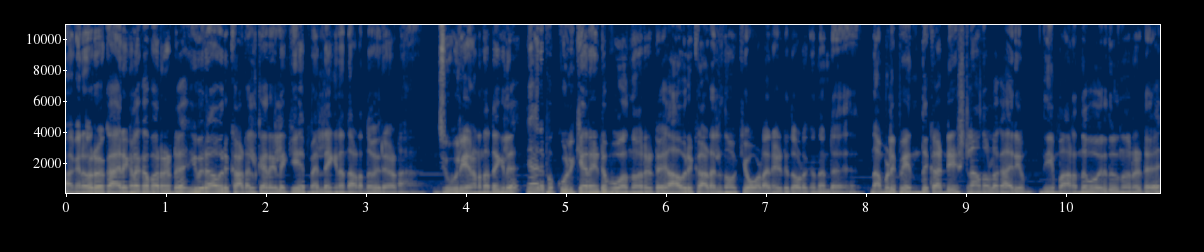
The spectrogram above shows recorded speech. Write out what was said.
അങ്ങനെ ഓരോ കാര്യങ്ങളൊക്കെ പറഞ്ഞിട്ട് ഇവർ ആ ഒരു കടൽക്കരയിലേക്ക് മെല്ലെ ഇങ്ങനെ നടന്നു വരികയാണ്. ജൂലിയാണെന്നുണ്ടെങ്കിൽ ഞാനിപ്പോ കുളിക്കാനായിട്ട് പോവാന്ന് പറഞ്ഞിട്ട് ആ ഒരു കടൽ നോക്കി ഓടാനായിട്ട് തുടങ്ങുന്നുണ്ട്. നമ്മളിപ്പോ എന്ത് കണ്ടീഷനിലാന്നുള്ള കാര്യം നീ മറന്നു പോരുതെന്ന് പറഞ്ഞിട്ട്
